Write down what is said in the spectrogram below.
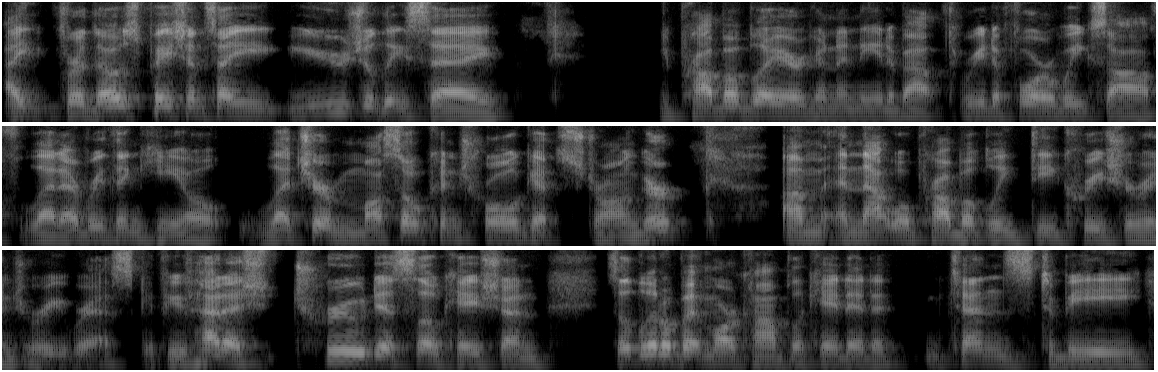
I, for those patients, I usually say, you probably are going to need about three to four weeks off. Let everything heal. Let your muscle control get stronger. Um, and that will probably decrease your injury risk. If you've had a sh- true dislocation, it's a little bit more complicated. It tends to be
